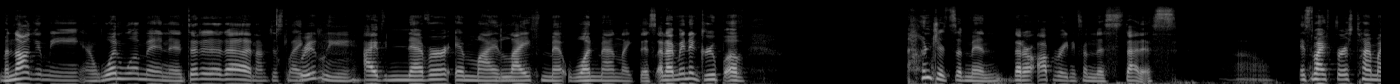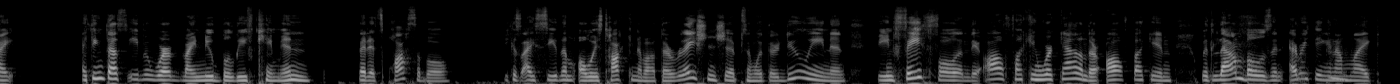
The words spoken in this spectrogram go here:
monogamy and one woman and da da da da. And I'm just like, really? I've never in my life met one man like this. And I'm in a group of hundreds of men that are operating from this status. Wow. It's my first time I I think that's even where my new belief came in that it's possible because I see them always talking about their relationships and what they're doing and being faithful and they all fucking work out and they're all fucking with Lambos and everything. And I'm like,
